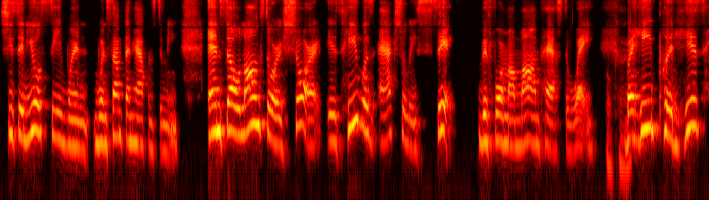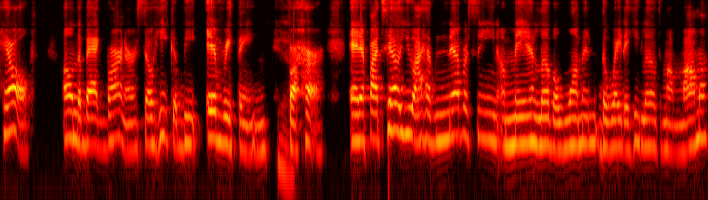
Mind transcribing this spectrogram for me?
She said, You'll see when when something happens to me. And so, long story short, is he was actually sick before my mom passed away. Okay. But he put his health on the back burner so he could be everything yeah. for her. And if I tell you, I have never seen a man love a woman the way that he loved my mama,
